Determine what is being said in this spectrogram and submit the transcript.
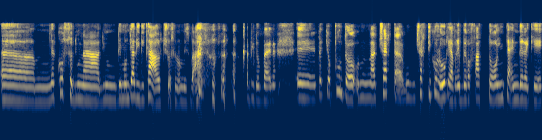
eh, nel corso di una, di un, dei mondiali di calcio, se non mi sbaglio, capito bene, eh, perché appunto certa, certi colori avrebbero fatto intendere che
